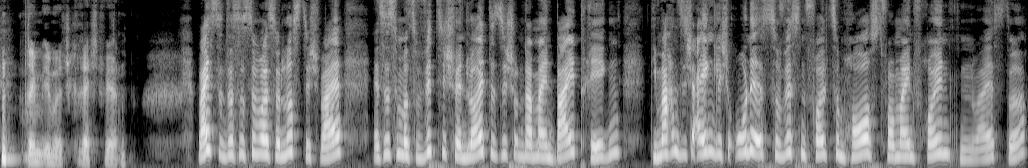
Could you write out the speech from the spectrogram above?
Deinem Image gerecht werden. Weißt du, das ist immer so lustig, weil es ist immer so witzig, wenn Leute sich unter meinen Beiträgen, die machen sich eigentlich, ohne es zu wissen, voll zum Horst von meinen Freunden, weißt du?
